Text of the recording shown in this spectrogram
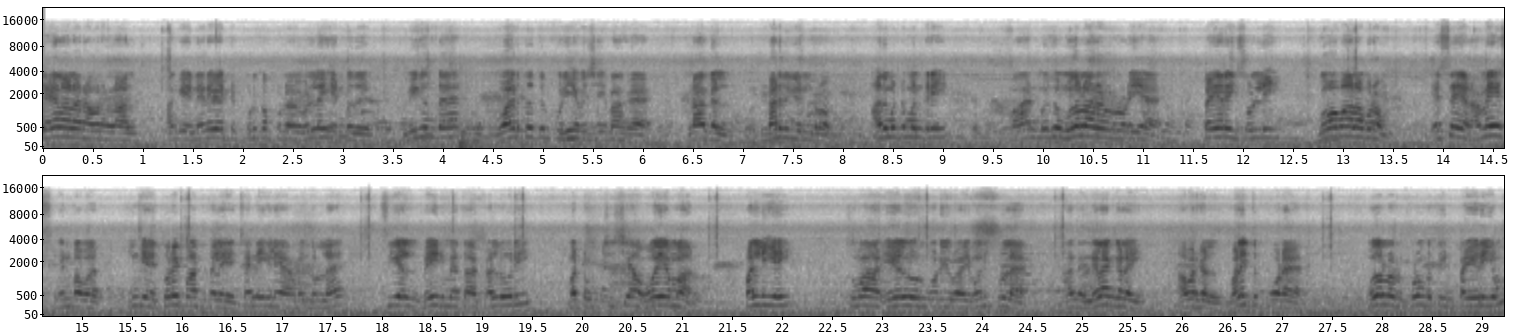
செயலாளர் அவர்களால் அங்கே நிறைவேற்றி கொடுக்கப்படவில்லை என்பது மிகுந்த வருத்தத்திற்குரிய விஷயமாக நாங்கள் கருதுகின்றோம். அது மட்டுமின்றி மாண்புமிகு முதல்வர் அவர்களுடைய பெயரை சொல்லி கோபாலபுரம் எஸ் ஏ ரமேஷ் என்பவர் இங்கே துறைப்பாக்கத்திலே சென்னையிலே அமைந்துள்ள சிஎல் பெயின் மேத்தா கல்லூரி மற்றும் சிஷ்யா ஓஎம்ஆர் பள்ளியை சுமார் 700 கோடி ரூபாய் மதிப்புள்ள அந்த நிலங்களை அவர்கள் வளைத்து போட முதல்வர் குடும்பத்தின் பெயரையும்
